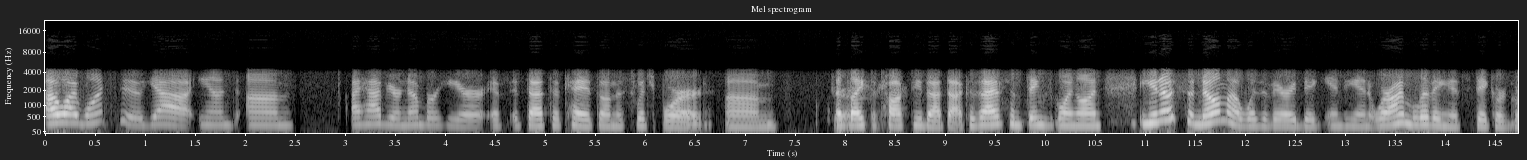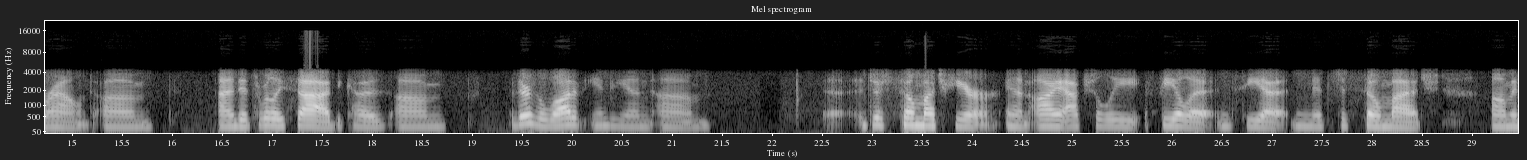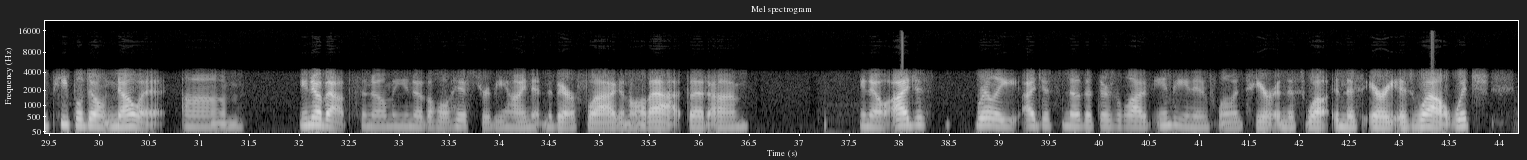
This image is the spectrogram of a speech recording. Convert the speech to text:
oh, I want to. Yeah, and um I have your number here if if that's okay. It's on the switchboard. Um I'd like to talk to you about that because I have some things going on. You know, Sonoma was a very big Indian. Where I'm living, it's sacred ground, um, and it's really sad because um, there's a lot of Indian, um, just so much here, and I actually feel it and see it, and it's just so much, um, and people don't know it. Um, you know about Sonoma, you know the whole history behind it and the bear flag and all that, but um you know i just really i just know that there's a lot of indian influence here in this well in this area as well which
